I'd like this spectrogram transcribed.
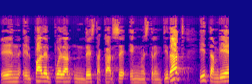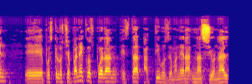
en el pádel puedan destacarse en nuestra entidad y también pues que los chapanecos puedan estar activos de manera nacional.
